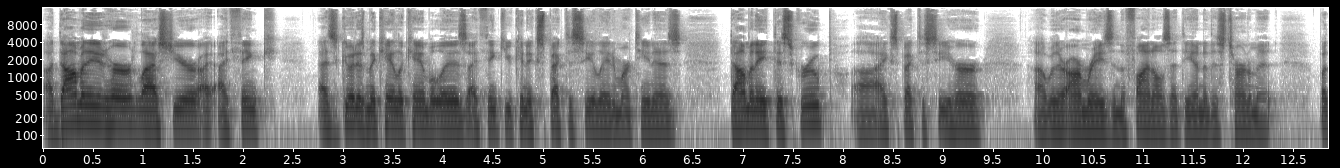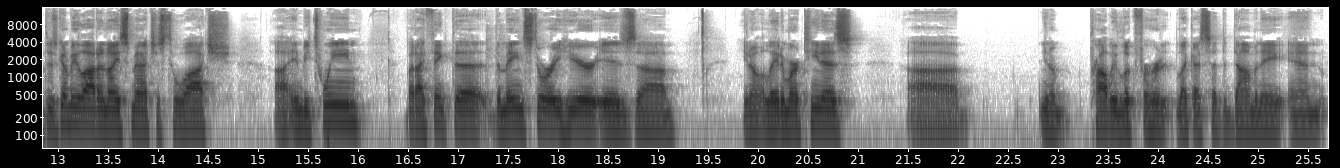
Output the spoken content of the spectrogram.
uh, dominated her last year. I, I, think, as good as Michaela Campbell is, I think you can expect to see Aleyda Martinez dominate this group. Uh, I expect to see her uh, with her arm raised in the finals at the end of this tournament. But there's going to be a lot of nice matches to watch uh, in between. But I think the the main story here is, uh, you know, Aleyda Martinez. Uh, you know, probably look for her, like I said, to dominate, and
